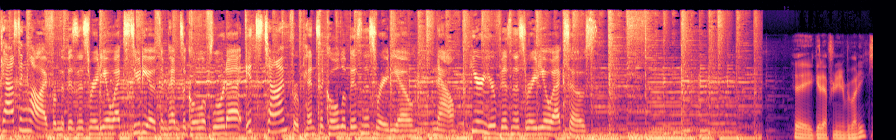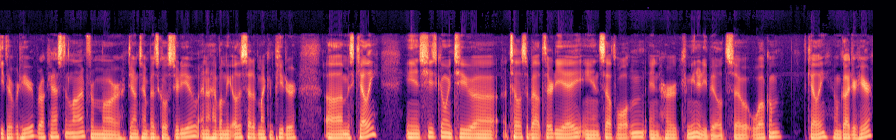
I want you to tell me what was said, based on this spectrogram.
Broadcasting live from the Business Radio X studios in Pensacola, Florida, it's time for Pensacola Business Radio. Now, here are your Business Radio X hosts. Hey, good afternoon, everybody. Keith Herbert here, broadcasting live from our downtown Pensacola studio, and I have on the other side of my computer uh, Miss Kelly, and she's going to uh, tell us about 30A and South Walton and her community build. So, welcome, Kelly. I'm glad you're here.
